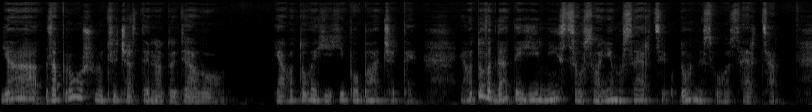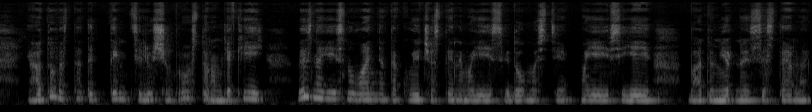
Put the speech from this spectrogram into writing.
я запрошую цю частину до діалогу. Я готова її побачити. Я готова дати їй місце у своєму серці, у домі свого серця. Я готова стати тим цілющим простором, який визнає існування такої частини моєї свідомості, моєї всієї багатомірної системи.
